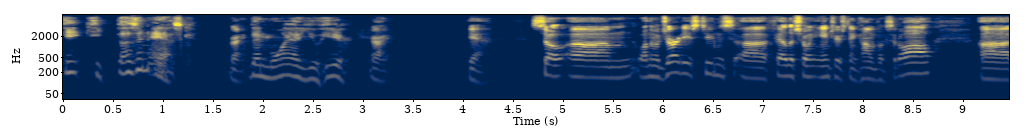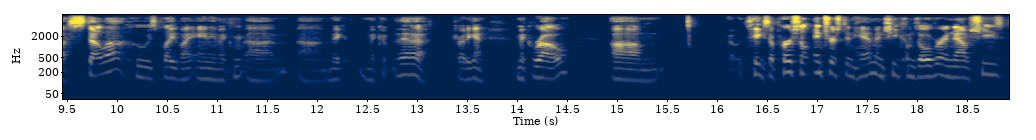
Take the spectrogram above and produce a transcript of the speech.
He he doesn't ask. Right. Then why are you here? Right. Yeah. So, um, while the majority of students uh, fail to show any interest in comic books at all, uh, Stella, who is played by Annie Mc, uh, uh, Mc, Mc, try it again, McEnroe, um, takes a personal interest in him, and she comes over, and now she's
